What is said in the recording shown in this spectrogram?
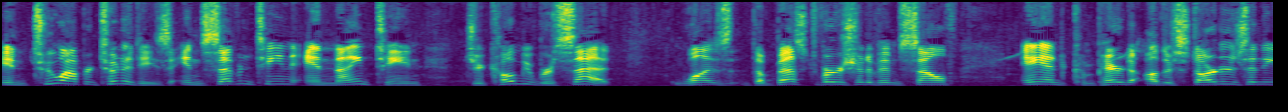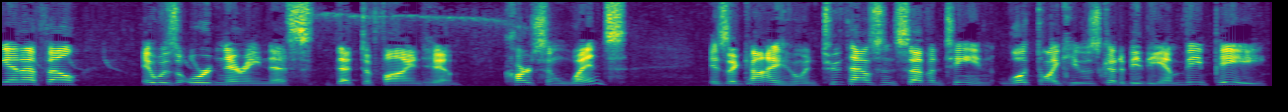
In two opportunities, in 17 and 19, Jacoby Brissett was the best version of himself and compared to other starters in the NFL, it was ordinariness that defined him. Carson Wentz is a guy who in 2017 looked like he was going to be the MVP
